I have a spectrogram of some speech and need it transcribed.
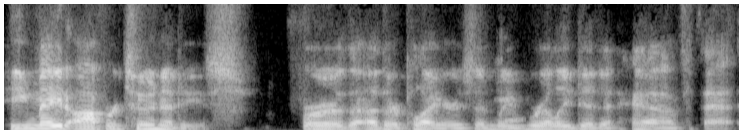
He made opportunities for the other players, and we really didn't have that.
